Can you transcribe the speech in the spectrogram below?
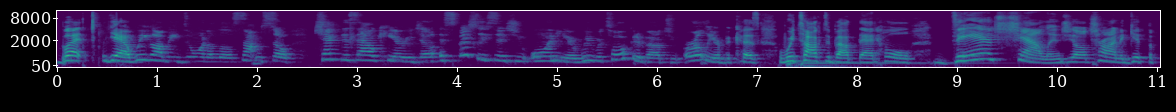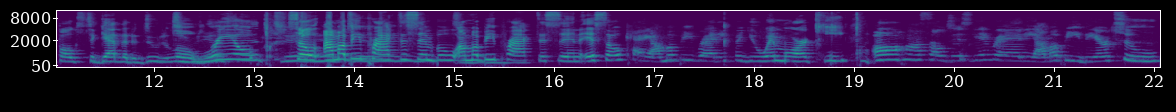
But yeah, we're gonna be doing a little something. So check this out, Carrie Joe. Especially since you on here, we were talking about you earlier because we talked about that whole dance challenge. Y'all trying to get the folks together to do the little reel. So I'm gonna be practicing, boo. I'm gonna be practicing. It's okay. I'm gonna be ready for you and Marki. Uh huh. So just get ready. I'm gonna be there too.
